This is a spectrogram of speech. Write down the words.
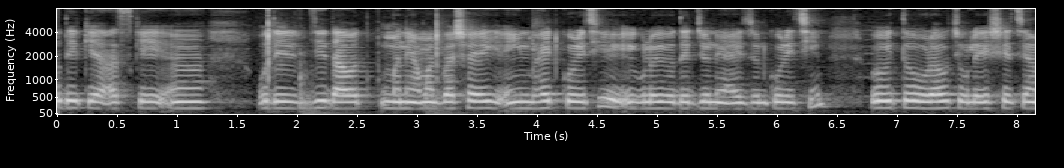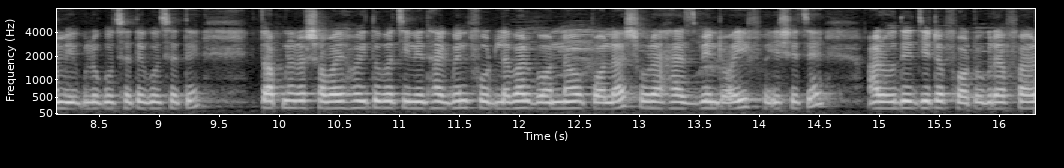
ওদেরকে আজকে ওদের যে দাওয়াত মানে আমার বাসায় ইনভাইট করেছি, এগুলোই ওদের জন্য আয়োজন করেছি। ওই তো ওরাও চলে এসেছে, আমি এগুলো গোছাতে গোছাতে। তো আপনারা সবাই হয়তো বা চিনে থাকবেন ফুড লাভার বন্যা ও পলাশ ওরা হাজব্যান্ড ওয়াইফ এসেছে। আর ওদের যেটা ফটোগ্রাফার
